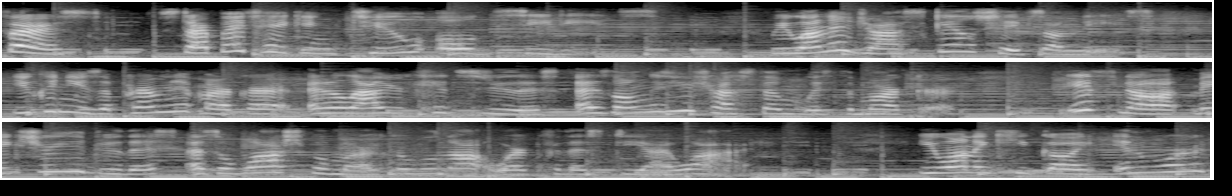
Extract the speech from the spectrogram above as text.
First, start by taking two old CDs. We want to draw scale shapes on these. You can use a permanent marker and allow your kids to do this as long as you trust them with the marker. If not, make sure you do this as a washable marker will not work for this DIY. You want to keep going inward,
